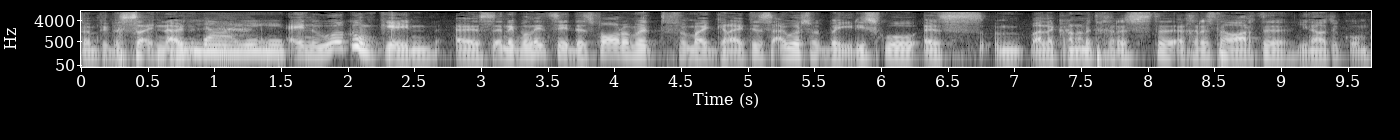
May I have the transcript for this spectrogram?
Wimpie Besaidnout. Ja, jy het. En hoe ek hom ken is en ek wil net sê dis waarom dit vir my great is ouers wat by hierdie skool is, um, hulle kan met geruste geruste harte hiernatoe kom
